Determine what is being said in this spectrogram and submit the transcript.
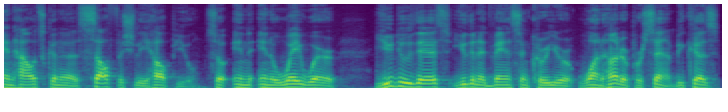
and how it's going to selfishly help you. So in, in a way where you do this you can advance in career 100% because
